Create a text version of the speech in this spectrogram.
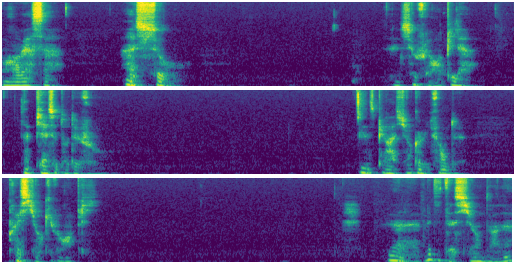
on renverse un, un souffle remplit la, la pièce autour de vous. Inspiration comme une forme de pression qui vous remplit. La méditation dans la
